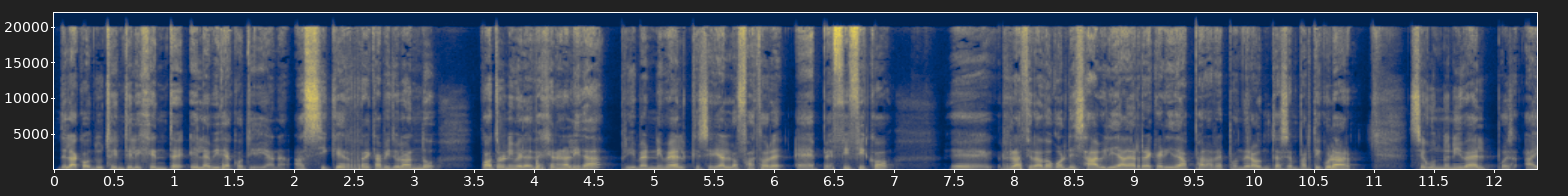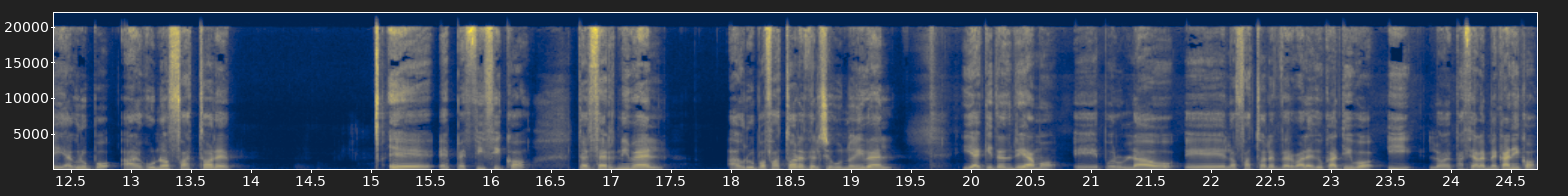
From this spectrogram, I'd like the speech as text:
de la conducta inteligente en la vida cotidiana. Así que recapitulando, cuatro niveles de generalidad. Primer nivel, que serían los factores específicos, eh, relacionado con esas habilidades requeridas para responder a un test en particular. Segundo nivel, pues ahí agrupo algunos factores eh, específicos. Tercer nivel, agrupo factores del segundo nivel. Y aquí tendríamos, eh, por un lado, los factores verbales educativos y los espaciales mecánicos.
